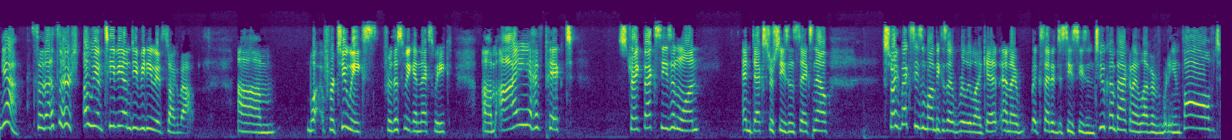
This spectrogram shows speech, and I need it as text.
yeah, so that's our. Oh, we have TV on DVD. We have to talk about. Um, what for two weeks for this week and next week. Um, I have picked Strike Back season one and Dexter season six. Now, Strike Back season one because I really like it and I'm excited to see season two come back and I love everybody involved.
